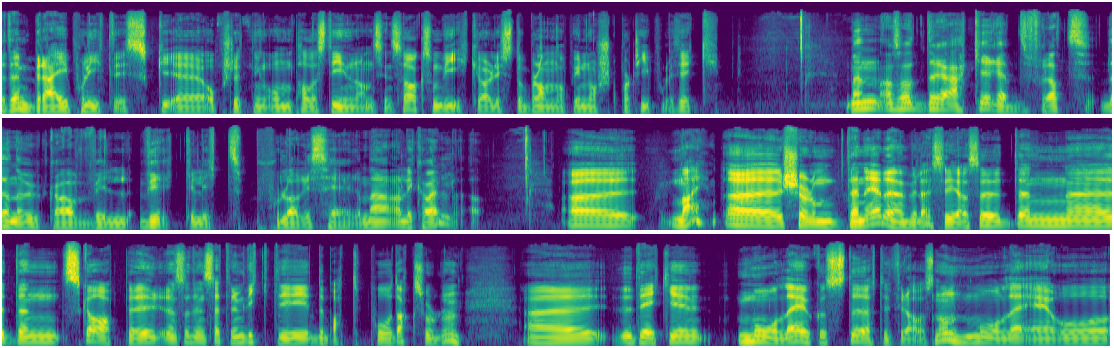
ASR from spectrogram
dette er en brei politisk oppslutning om palestinerne sin sak, som vi ikke har lyst til å blande opp i norsk partipolitikk. Men altså, dere er ikke redd for at denne uka vil virke litt polariserende allikevel? Uh, nei, uh, selv om den er det, vil jeg si. Altså, den, uh, den skaper altså, Den setter en viktig debatt på dagsordenen. det er ikke Målet er jo ikke å støte fra oss noen. Målet er å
